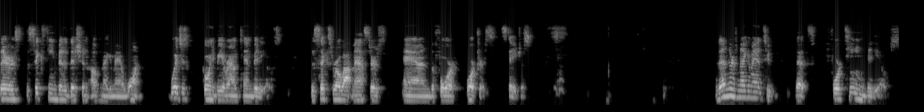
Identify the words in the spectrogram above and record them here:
there's the 16-bit edition of Mega Man 1, which is going to be around 10 videos. The 6 Robot Masters and the 4 Fortress stages. Then there's Mega Man 2. That's 14 videos.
